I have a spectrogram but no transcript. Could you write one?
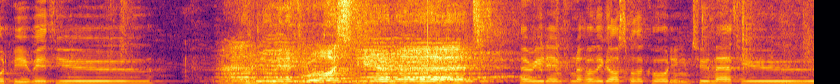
Lord be with you. And with your spirit. A reading from the Holy Gospel according to Matthew.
